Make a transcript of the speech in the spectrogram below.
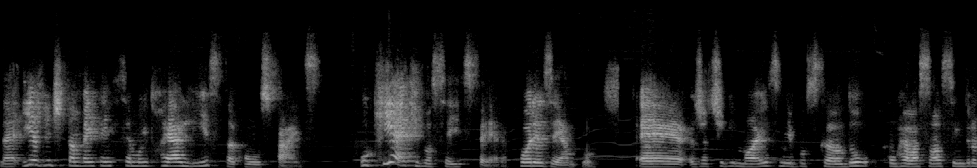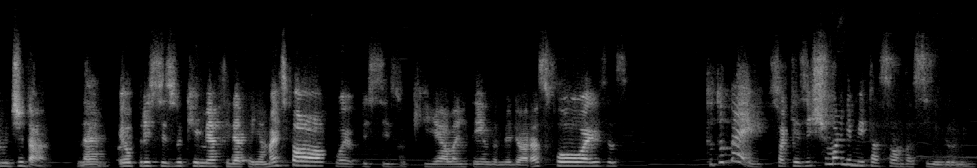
Né? E a gente também tem que ser muito realista com os pais. O que é que você espera? Por exemplo, é, eu já tive mães me buscando com relação à síndrome de Down. Né? Eu preciso que minha filha tenha mais foco, eu preciso que ela entenda melhor as coisas. Tudo bem, só que existe uma limitação da síndrome.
